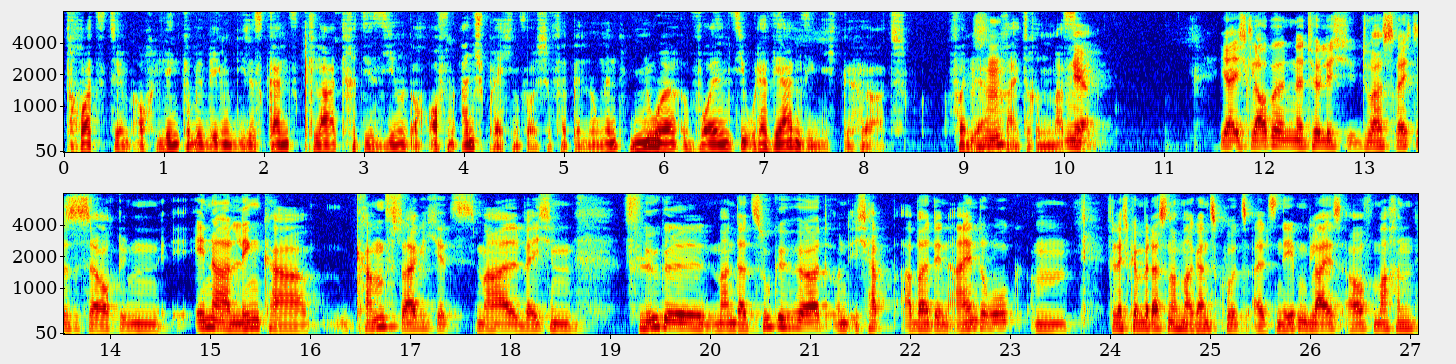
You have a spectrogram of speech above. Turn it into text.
trotzdem auch linke Bewegungen, die das ganz klar kritisieren und auch offen ansprechen, solche Verbindungen. Nur wollen sie oder werden sie nicht gehört von der mhm. breiteren Masse. Ja. Ja, ich glaube natürlich, du hast recht, das ist ja auch ein innerlinker Kampf, sage ich jetzt mal, welchem Flügel man dazugehört. Und ich habe aber den Eindruck, hm, vielleicht können wir das noch mal ganz kurz als Nebengleis aufmachen.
